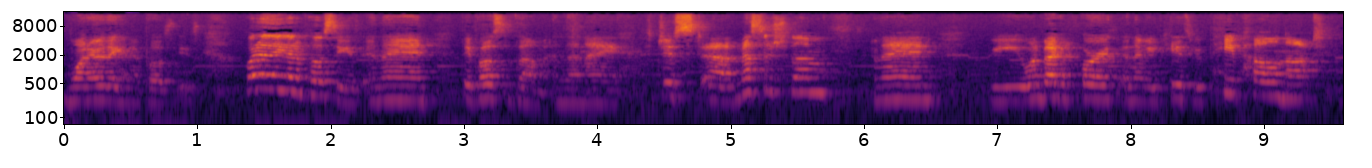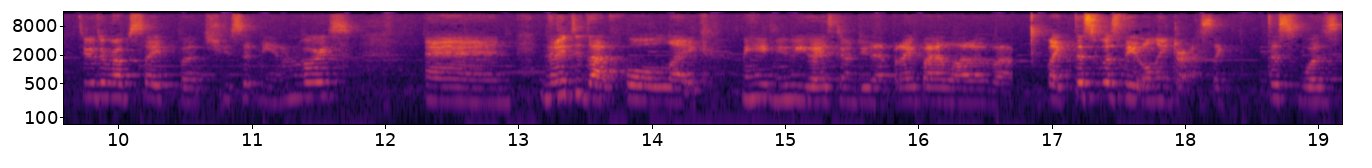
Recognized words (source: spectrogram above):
when are they gonna post these? When are they gonna post these? And then they posted them and then I just uh, messaged them and then we went back and forth and then we paid through PayPal not through the website but she sent me an invoice. And, and then I did that whole like maybe, maybe you guys don't do that but I buy a lot of uh, like this was the only dress. Like this was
